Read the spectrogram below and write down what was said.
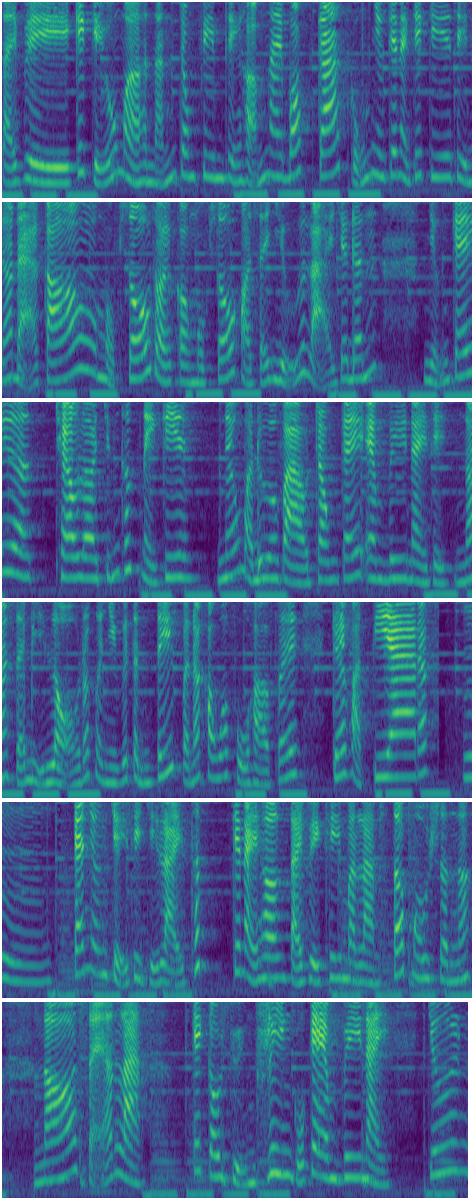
Tại vì cái kiểu mà hình ảnh trong phim thì hôm nay podcast cũng như cái này cái kia thì nó đã có một số rồi còn một số họ sẽ giữ lại cho đến những cái ờ, trailer chính thức này kia nếu mà đưa vào trong cái mv này thì nó sẽ bị lộ rất là nhiều cái tình tiết và nó không có phù hợp với kế hoạch PR đó. Ừ. cá nhân chị thì chị lại thích cái này hơn tại vì khi mà làm stop motion á nó sẽ là cái câu chuyện riêng của cái mv này chứ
